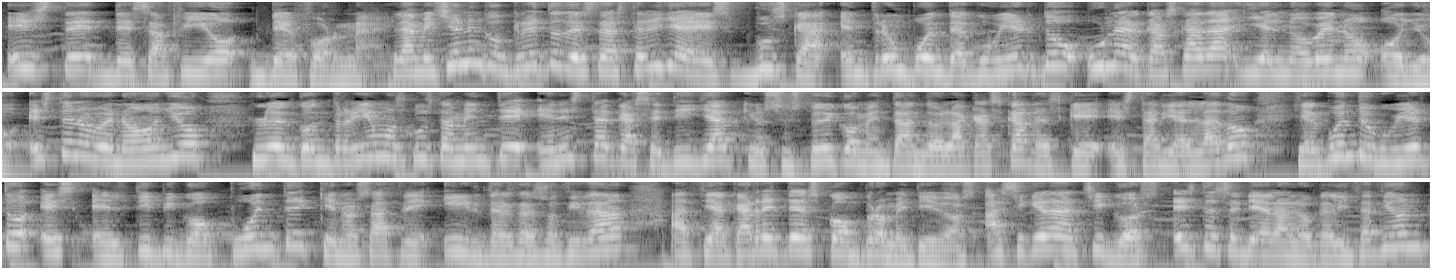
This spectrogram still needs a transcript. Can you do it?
este desafío de Fortnite. La misión en concreto de esta estrella es busca entre un puente cubierto, una cascada y el noveno hoyo. Este noveno hoyo lo encontraríamos justamente en esta casetilla que os estoy comentando. La cascada es que estaría al lado y el puente cubierto es el típico puente que nos hace ir desde sociedad hacia carretes comprometidos. Así que nada chicos, esta sería la localización.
